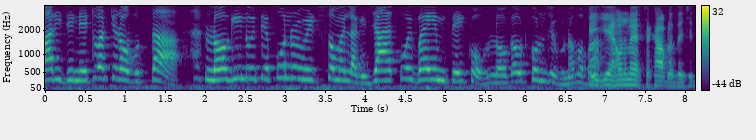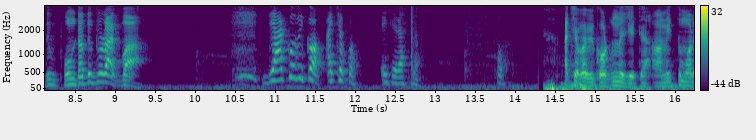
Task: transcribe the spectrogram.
বাড়ি যে নেটওয়ার্কের অবস্থা লগ ইন হইতে পনেরো মিনিট সময় লাগে যা কই বা এমতেই কো লগ আউট কোন যাব না বাবা। এই যে এখন ম্যাচটা খারাপ লাগতেছে তুমি ফোনটা তো একটু রাখবা। যা কবি ক আচ্ছা ক এই যে রাখলাম। ক। আচ্ছা ভাবি ঘটনা যেটা আমি তোমার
